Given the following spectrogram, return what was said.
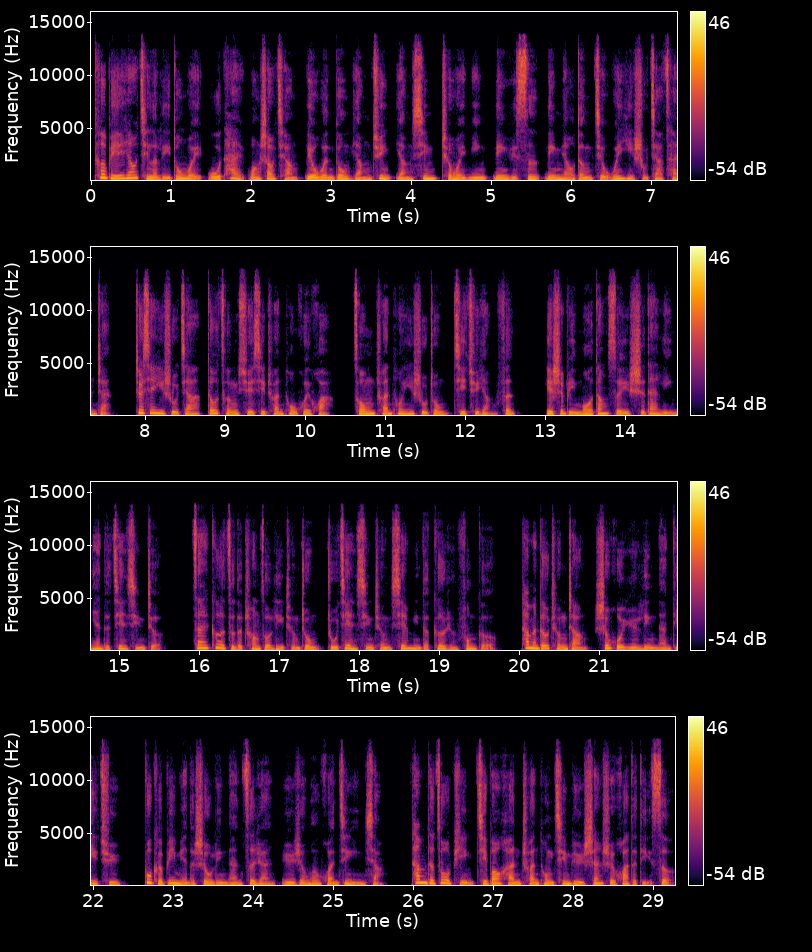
特别邀请了李东伟、吴泰、王少强、刘文东、杨俊、杨兴、陈伟明、林于思、林苗等九位艺术家参展。这些艺术家都曾学习传统绘画，从传统艺术中汲取养分。也是笔墨当随时代理念的践行者，在各自的创作历程中，逐渐形成鲜明的个人风格。他们都成长生活于岭南地区，不可避免的受岭南自然与人文环境影响。他们的作品既包含传统青绿山水画的底色，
